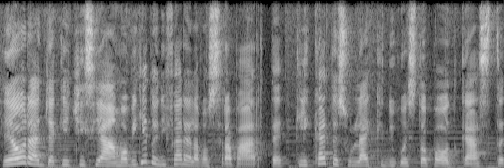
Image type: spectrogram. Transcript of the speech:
E ora, già che ci siamo, vi chiedo di fare la vostra parte. Cliccate sul like di questo podcast.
